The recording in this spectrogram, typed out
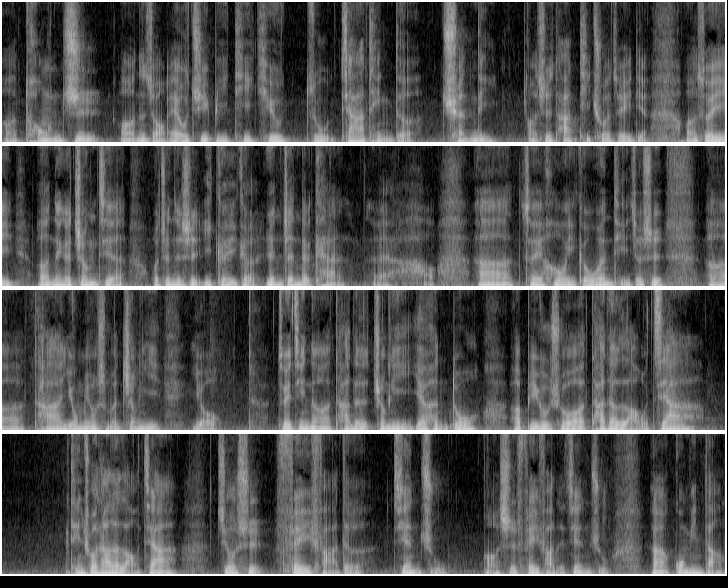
呃同志呃那种 LGBTQ 族家庭的权利。啊、是他提出了这一点，呃，所以呃，那个政见我真的是一个一个认真的看。哎，好，那、最后一个问题就是，呃，他有没有什么争议？有，最近呢，他的争议也很多啊、比如说他的老家，听说他的老家就是非法的建筑啊、是非法的建筑，那国民党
